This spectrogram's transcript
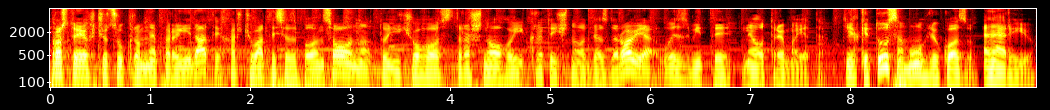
Просто якщо цукром не переїдати, харчуватися збалансовано, то нічого страшного і критичного для здоров'я ви звідти не отримаєте. Тільки ту саму глюкозу, енергію.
